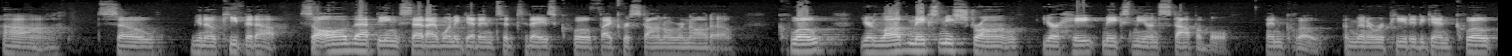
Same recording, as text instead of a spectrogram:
Uh, so you know keep it up so all of that being said i want to get into today's quote by cristiano ronaldo Quote, Your love makes me strong, your hate makes me unstoppable. End quote. I'm going to repeat it again. Quote,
